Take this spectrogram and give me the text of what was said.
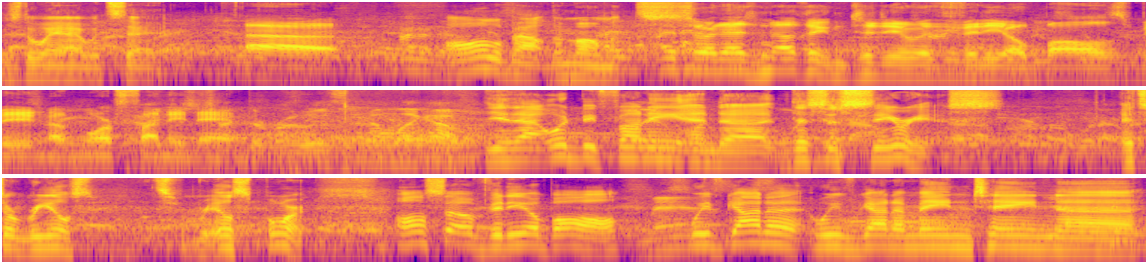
is the way I would say it. all about the moments. So it has nothing to do with video balls being a more funny name. Yeah, that would be funny, and uh, this is serious. It's a real, it's a real sport. Also, video ball. We've got to, we've got to maintain uh,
